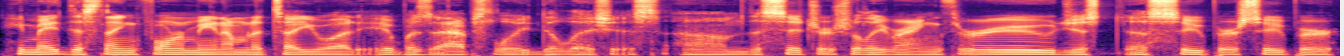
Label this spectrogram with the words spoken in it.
he made this thing for me, and I'm going to tell you what, it was absolutely delicious. Um, the citrus really rang through, just a super, super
